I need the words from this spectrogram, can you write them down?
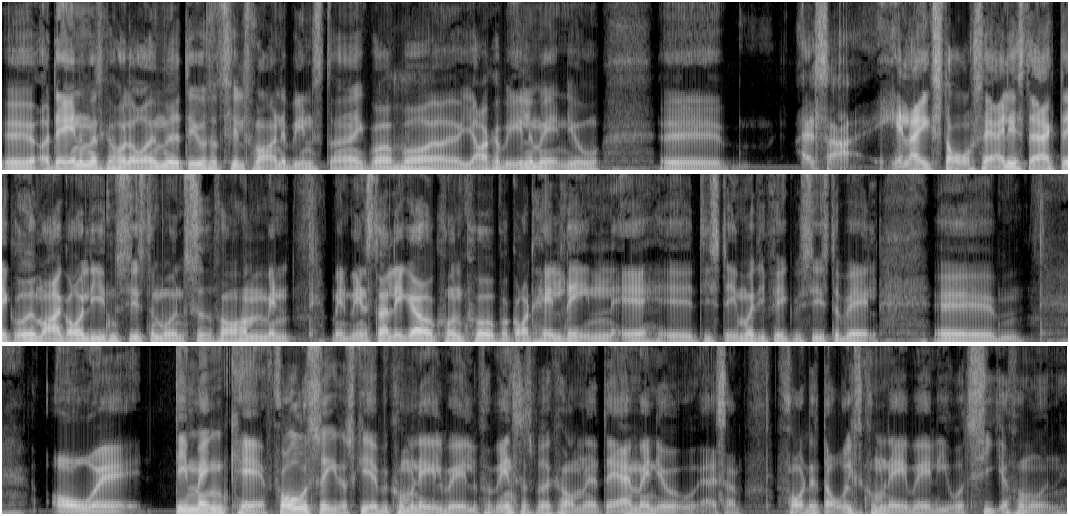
Øh, og det andet, man skal holde øje med, det er jo så tilsvarende Venstre, ikke? Hvor, mm. hvor Jacob Ellemann jo øh, altså heller ikke står særlig stærkt. Det er gået meget godt lige den sidste måned tid for ham, men, men Venstre ligger jo kun på, på godt halvdelen af øh, de stemmer, de fik ved sidste valg. Øh, og øh, det, man kan forudse, der sker ved kommunalvalget for Venstres vedkommende, det er, at man jo altså, får det dårligste kommunalvalg i årtier formodentlig.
